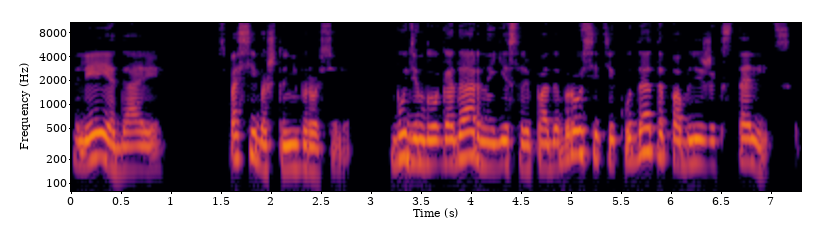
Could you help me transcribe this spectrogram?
Лея, Дарья. Спасибо, что не бросили. Будем благодарны, если подбросите куда-то поближе к столице.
